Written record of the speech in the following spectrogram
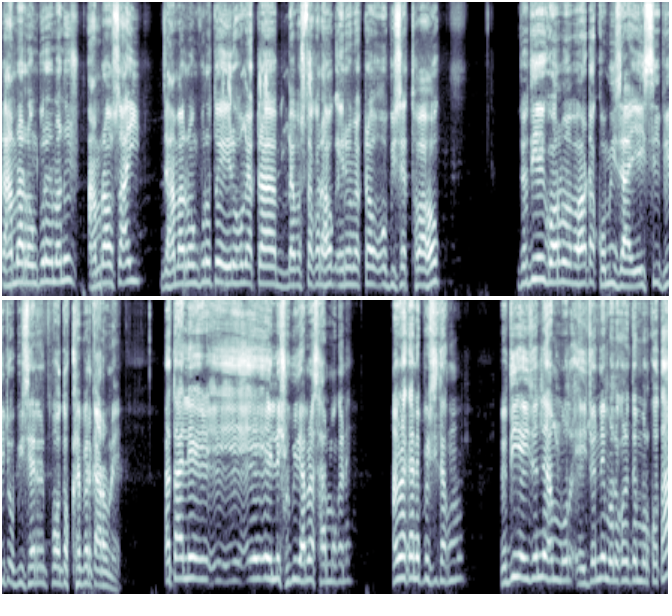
তা আমরা রংপুরের মানুষ আমরাও চাই যে আমার রংপুরে তো এরকম একটা ব্যবস্থা করা হোক এরকম একটা অফিসের থোয়া হোক যদি এই গরম আবহাওয়াটা কমে যায়, এই সি ফিট অফিসারের পদক্ষেপের কারণে তাহলে এ- এ- এ- এলে সুবিধা, আমরা ছাড়বো কেন? আমরা কেন পেছি থাকব যদি এই জন্যে মোর এই জন্যে মনে করেন মোর কথা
